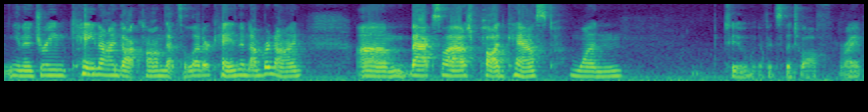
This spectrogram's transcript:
you know, dreamk9.com. That's a letter K and the number nine, um, backslash podcast one, two, if it's the 12th, right?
